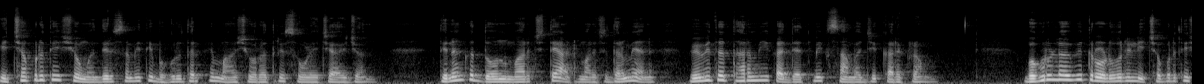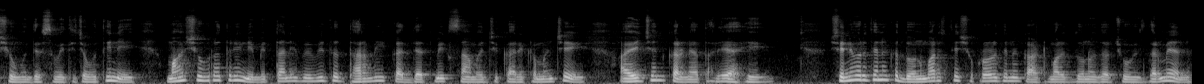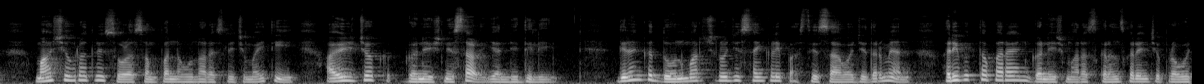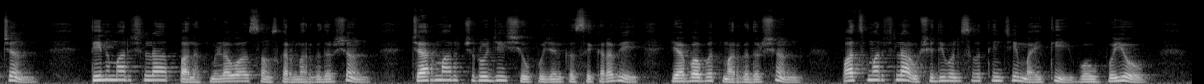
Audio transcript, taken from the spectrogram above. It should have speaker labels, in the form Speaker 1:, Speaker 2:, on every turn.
Speaker 1: इच्छापूर्ती शिवमंदिर समिती भगरूतर्फे महाशिवरात्री सोहळ्याचे आयोजन. दिनांक दोन मार्च ते आठ मार्च दरम्यान विविध धार्मिक आध्यात्मिक सामाजिक कार्यक्रम. बगरू लवित रोडवरील इच्छापूर्ती शिवमंदिर समितीच्या वतीने महाशिवरात्री निमित्ताने विविध धार्मिक आध्यात्मिक सामाजिक कार्यक्रमांचे आयोजन करण्यात आले आहे. शनिवार दिनांक दोन मार्च ते शुक्रवार दिनांक आठ मार्च दोन हजार चोवीस दरम्यान महाशिवरात्री सोहळा संपन्न होणार असल्याची माहिती आयोजक गणेश निसाळ यांनी दिली. दिनांक दोन मार्च रोजी सायंकाळी पाच ते सहा वाजेदरम्यान हरिभक्त पारायण गणेश महाराज करंजकर यांचे प्रवचन तीन मार्चला पालक मेळावा संस्कार मार्गदर्शन चार मार्च रोजी शिवपूजन कसे करावे याबाबत मार्गदर्शन पाच मार्चला औषधी वनस्पतींची माहिती व उपयोग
